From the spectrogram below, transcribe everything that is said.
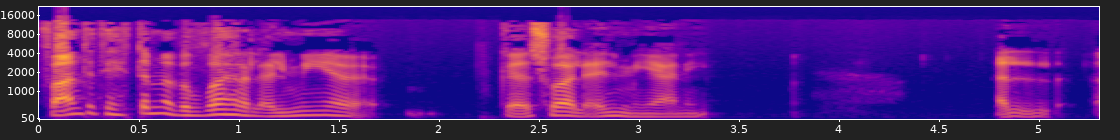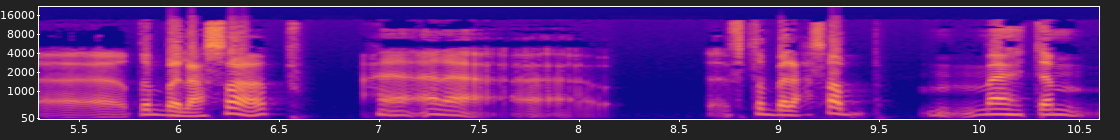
فأنت تهتم بالظاهرة العلمية كسؤال علمي يعني. طب الأعصاب أنا آه، في طب الأعصاب ما اهتم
